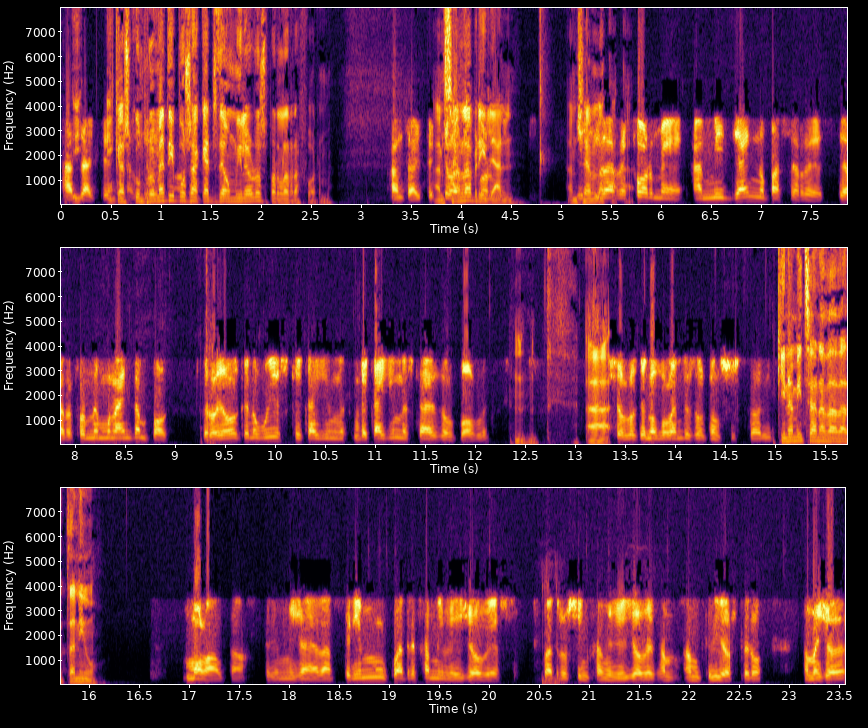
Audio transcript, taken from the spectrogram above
Exacte. I, I que es comprometi a posar aquests 10.000 euros per la reforma. Exacte. Em Que la sembla brillant. Em I sembla... si la reforma en mig any no passa res. Si la reforma en un any tampoc. Però jo el que no vull és que caiguin, decaiguin les cases del poble. Mhm. Uh, Això és el que no volem des del consistori. quina mitjana d'edat teniu? Molt alta. Tenim mitjana edat. Tenim quatre famílies joves, quatre o cinc famílies joves amb, amb crios, però la, major,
